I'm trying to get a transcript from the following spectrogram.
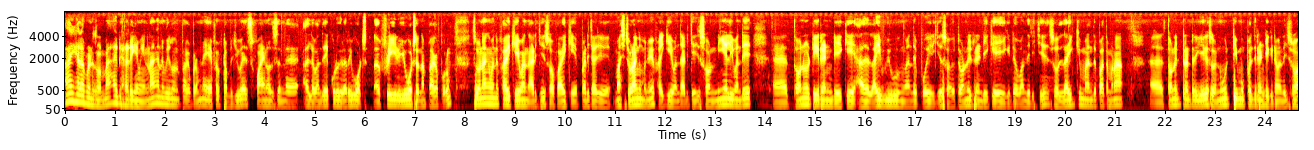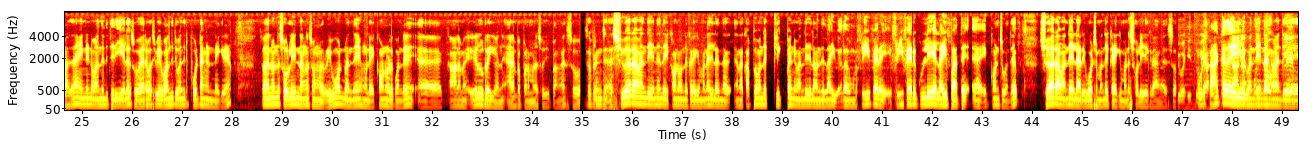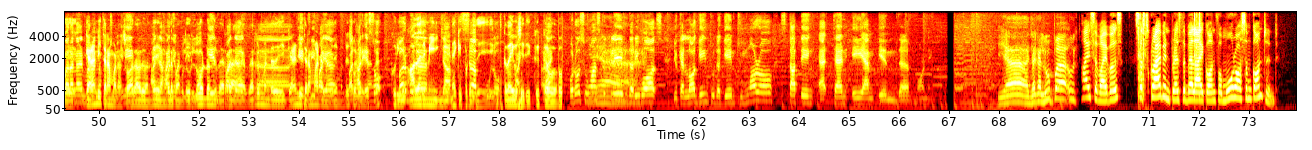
Hi hello friends back ஹெரடி gaming நாங்கள் இந்த வீடியோவில் பார்க்க போகிறோம்னா எஃப்எஃப்டபிள்யூஎஸ் ஃபைனல்ஸ் இந்த அதில் வந்து கொடுக்குற ரிவார்ட்ஸ் ஃப்ரீ ரிவார்ட்ஸ் தான் பார்க்க போகிறோம் ஸோ நாங்கள் வந்து ஃபைவ் கே வந்து அடிச்சு ஸோ ஃபைவ் கே படித்தாச்சு மஸ்ட் தொடங்க பண்ணுவே ஃபைவ் கே வந்து அடிச்சிச்சு ஸோ நியர்லி வந்து தொண்ணூற்றி ரெண்டு கே அது லைவ் வியூவிங் வந்து போயிடுச்சு ஸோ தொண்ணூற்றி ரெண்டு கே கிட்ட வந்துடுச்சு. ஸோ லைக்கும் வந்து பார்த்தோம்னா தொண்ணூற்றி ரெண்டு கே ஸோ நூற்றி முப்பத்தி ரெண்டு கிட்ட வந்துச்சு ஸோ அதான் என்னென்னு வந்துட்டு தெரியல. ஸோ வேறு வசதி பேர் வந்துட்டு வந்துட்டு போட்டாங்கன்னு நினைக்கிறேன். ஸோ அதில் வந்து சொல்லியிருந்தாங்க. ஸோ உங்களோட ரிவார்ட் வந்து உங்களோட அக்கௌண்ட்டுகளுக்கு வந்து காலமாக ஏழரைக்கு வந்து அனுப்பப்படணும்னு சொல்லியிருப்பாங்க. ஸோ ஸோ ஃப்ரெண்ட்ஸ் ஷுவராக வந்து எந்தெந்த அக்கௌண்ட் வந்து கிடைக்குமானா இதில் இந்த அந்த கப்பை வந்து கிளிக் பண்ணி வந்து இதில் வந்து லைவ் அதாவது உங்களை ஃப்ரீ ஃபயர் ஃப்ரீ ஃபயருக்குள்ளேயே லைவ் பார்த்து அக்கௌண்ட்ஸ் வந்து ஷுவராக வந்து எல்லா ரிவார்ட்ஸும் வந்து கிடைக்குமான்னு சொல்லியிருக்கிறாங்க. ஸோ அப்படி பார்க்காத ஐடிகளுக்கு வந்து நாங்கள் வந்து கேரண்டி தர மாட்டோம். ஸோ அதாவது வந்து உங்களுக்கு வந்து ரிவார்ட் வந்து வெற வெறுமன்றது கேரண்டி தர மாட்டோம் வந்து சொல்லியிருக்காங்க. குறிய ஆதாரமே இங்கே இணைக்கப்பட்டுள்ளது. இதுக்கு தயவு செய்து கேட்கவும் For those who wants to claim the rewards, you can log into the game tomorrow starting at 10 a.m. in the morning. Ya, jangan lupa. Untuk Hi, survivors. Subscribe and press the bell icon for more awesome content.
